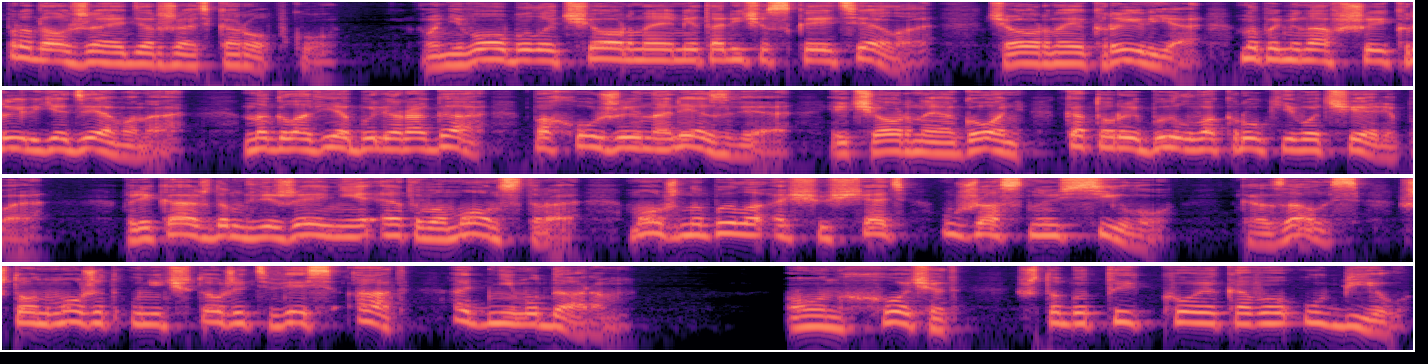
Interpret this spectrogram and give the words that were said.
продолжая держать коробку. У него было черное металлическое тело, черные крылья, напоминавшие крылья демона, на голове были рога, похожие на лезвия, и черный огонь, который был вокруг его черепа. При каждом движении этого монстра можно было ощущать ужасную силу. Казалось, что он может уничтожить весь ад одним ударом. «Он хочет, чтобы ты кое-кого убил»,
